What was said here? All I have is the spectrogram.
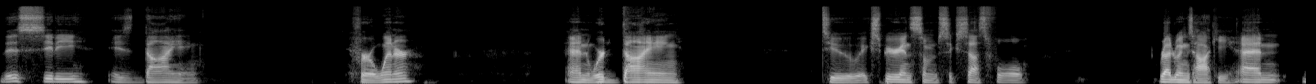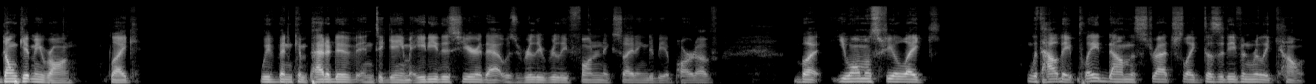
this city is dying for a winner, and we're dying to experience some successful Red Wings hockey. And don't get me wrong, like we've been competitive into game 80 this year. That was really, really fun and exciting to be a part of but you almost feel like with how they played down the stretch, like, does it even really count?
